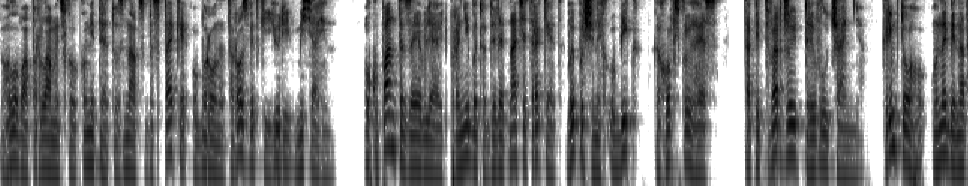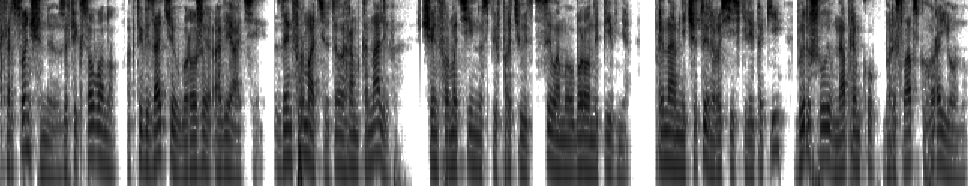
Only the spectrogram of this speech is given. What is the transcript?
голова парламентського комітету з нацбезпеки, оборони та розвідки Юрій Місягін. Окупанти заявляють про нібито 19 ракет, випущених у бік Каховської ГЕС, та підтверджують три влучання. Крім того, у небі над Херсонщиною зафіксовано активізацію ворожої авіації. За інформацією телеграм-каналів, що інформаційно співпрацюють з силами оборони Півдня, принаймні чотири російські літаки вирушили в напрямку Береславського району,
